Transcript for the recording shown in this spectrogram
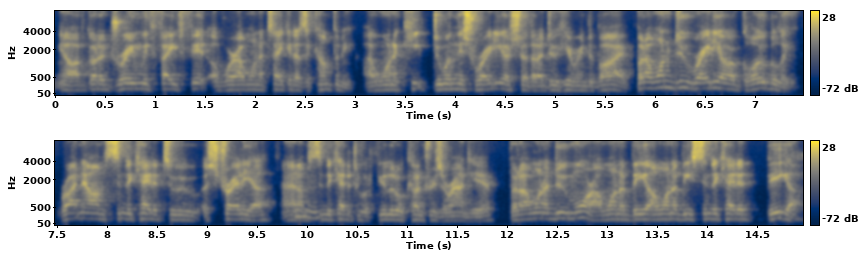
you know, I've got a dream with Fade Fit of where I want to take it as a company. I want to keep doing this radio show that I do here in Dubai, but I want to do radio globally. Right now, I'm syndicated to Australia and mm-hmm. I'm syndicated to a few little countries around here, but I want to do more. I want to be, I want to be syndicated bigger.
